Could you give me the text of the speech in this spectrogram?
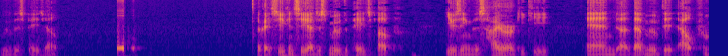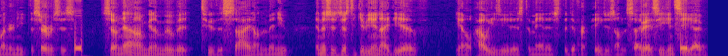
move this page out. Okay, so you can see I just moved the page up using this hierarchy key and uh, that moved it out from underneath the services. So now I'm going to move it to the side on the menu, and this is just to give you an idea of you know how easy it is to manage the different pages on the site. Okay, so you can see I've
